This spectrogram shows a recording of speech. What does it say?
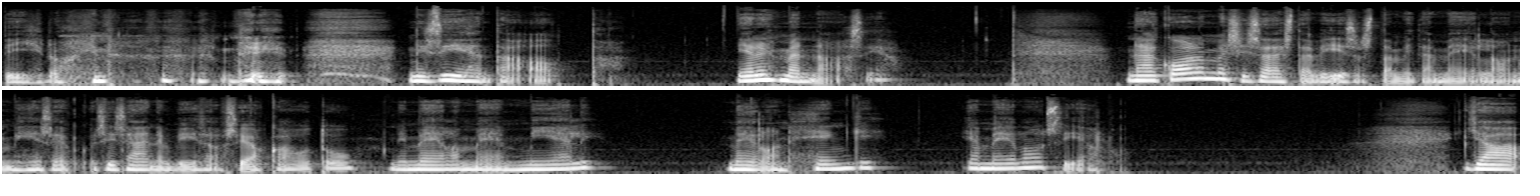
vihdoin, niin, niin siihen tämä auttaa. Ja nyt mennään asiaan. Nämä kolme sisäistä viisasta, mitä meillä on, mihin se sisäinen viisaus jakautuu, niin meillä on meidän mieli, meillä on henki ja meillä on sielu. Ja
